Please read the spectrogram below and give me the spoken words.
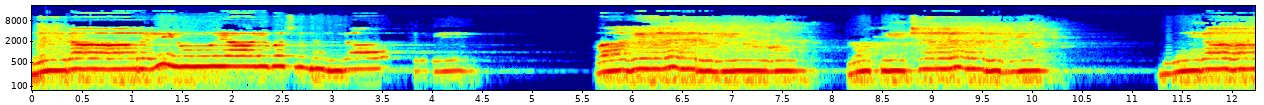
मेरा रहियो यार बस मेरा आगे रही हो पीछे रही मेरा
